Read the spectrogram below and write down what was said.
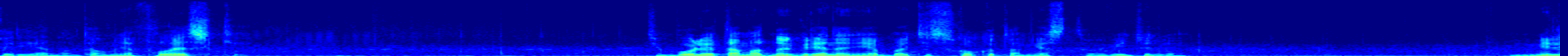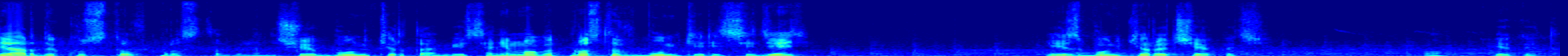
Грену, да у меня флешки. Тем более там одной грены не обойтись. Сколько там места вы видели? Миллиарды кустов просто, блин. Еще и бункер там есть. Они могут просто в бункере сидеть и из бункера чекать. О, бегает.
